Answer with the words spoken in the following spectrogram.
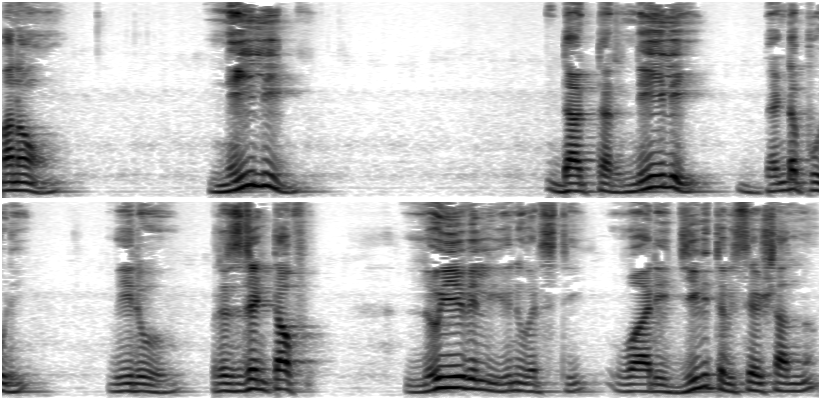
మనం నీలి డాక్టర్ నీలి బెండపూడి వీరు ప్రెసిడెంట్ ఆఫ్ లూయివిల్ యూనివర్సిటీ వారి జీవిత విశేషాలను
